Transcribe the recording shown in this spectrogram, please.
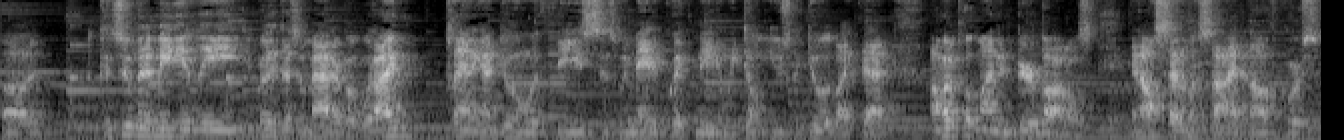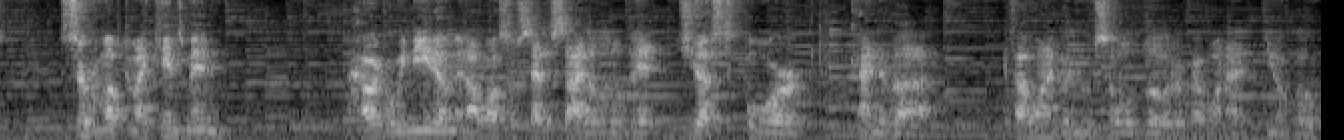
uh, consume it immediately, it really doesn't matter. But what I'm planning on doing with these, since we made a quick mead and we don't usually do it like that, I'm gonna put mine in beer bottles and I'll set them aside and I'll of course serve them up to my kinsmen however we need them and I'll also set aside a little bit just for kind of a if I want to go do a solo blot or if I want to you know go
